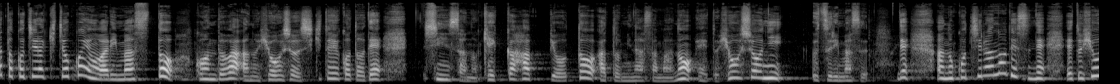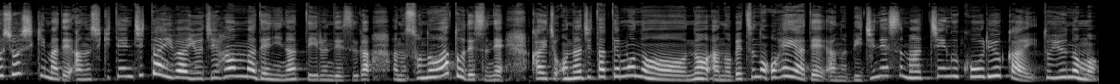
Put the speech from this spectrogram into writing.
あとこちら基調講演終わりますと今度はあの表彰式ということで審査の結果発表とあと皆様の、えー、と表彰に移ります。で、あのこちらのですね、えっと表彰式まであの式典自体は4時半までになっているんですが、あのその後ですね、会長同じ建物のあの別のお部屋であのビジネスマッチング交流会というのも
